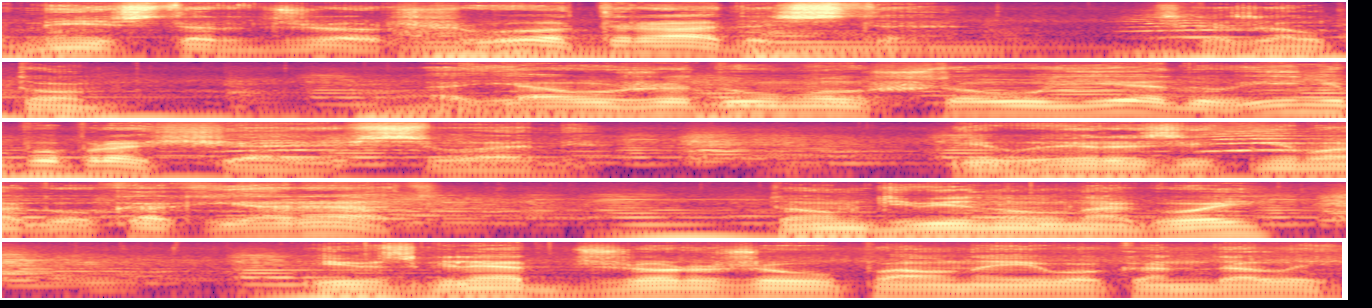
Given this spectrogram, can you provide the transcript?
«Мистер Джордж, вот радость-то», — сказал Том. «А я уже думал, что уеду и не попрощаюсь с вами. И выразить не могу, как я рад». Том двинул ногой, и взгляд Джорджа упал на его кандалы.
